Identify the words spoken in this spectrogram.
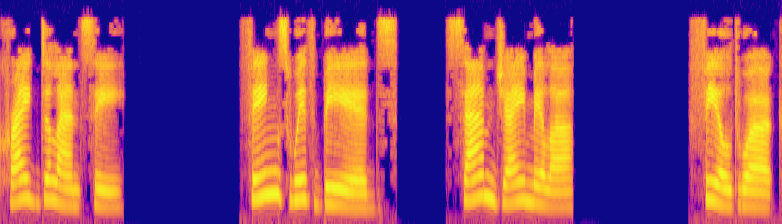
Craig DeLancey. Things with Beards, Sam J. Miller. Fieldwork,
